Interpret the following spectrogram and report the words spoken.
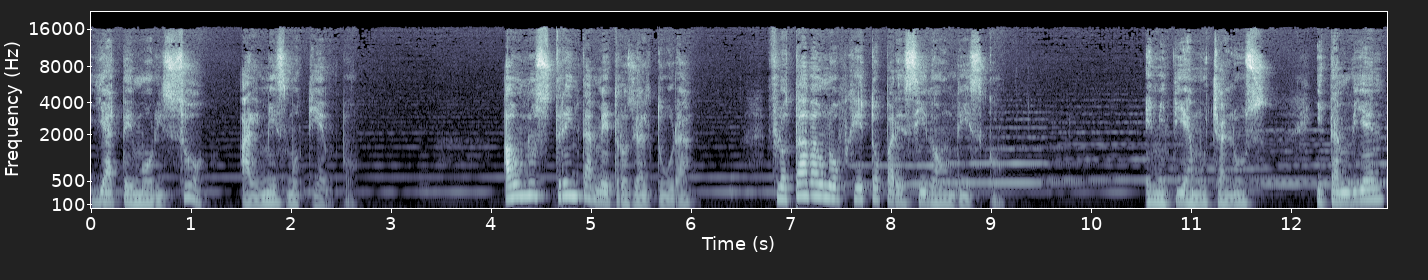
y atemorizó al mismo tiempo. A unos 30 metros de altura, flotaba un objeto parecido a un disco. Emitía mucha luz y también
